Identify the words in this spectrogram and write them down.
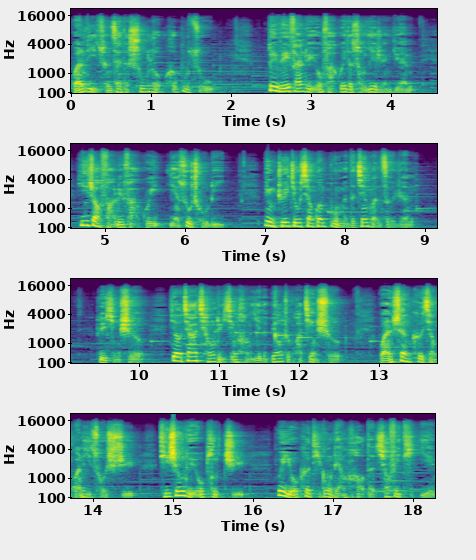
管理存在的疏漏和不足，对违反旅游法规的从业人员依照法律法规严肃处理，并追究相关部门的监管责任。旅行社要加强旅行行业的标准化建设，完善各项管理措施，提升旅游品质，为游客提供良好的消费体验。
